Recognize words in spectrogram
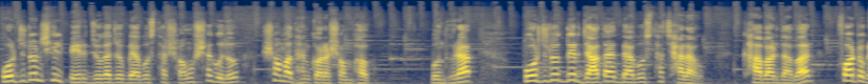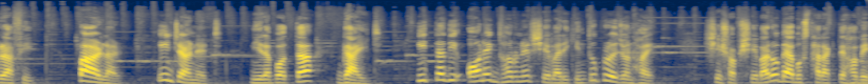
পর্যটন শিল্পের যোগাযোগ ব্যবস্থার সমস্যাগুলো সমাধান করা সম্ভব। বন্ধুরা পর্যটকদের যাতায়াত ব্যবস্থা ছাড়াও খাবার দাবার ফটোগ্রাফি, পার্লার, ইন্টারনেট, নিরাপত্তা, গাইড ইত্যাদি অনেক ধরনের সেবারই কিন্তু প্রয়োজন হয়। সেসব সেবারও ব্যবস্থা রাখতে হবে।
